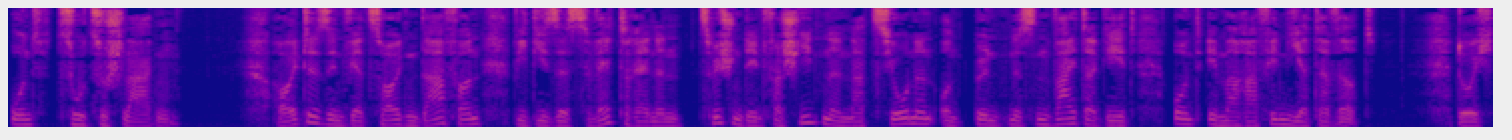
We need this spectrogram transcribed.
und zuzuschlagen. Heute sind wir Zeugen davon, wie dieses Wettrennen zwischen den verschiedenen Nationen und Bündnissen weitergeht und immer raffinierter wird. Durch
